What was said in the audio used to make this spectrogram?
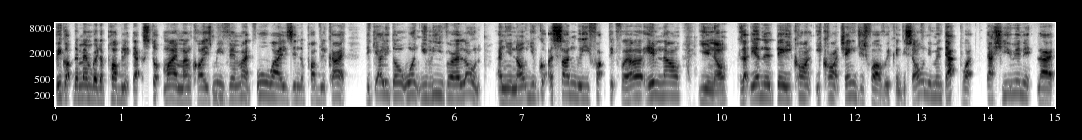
big up the member of the public that stopped my man car. He's moving mad all while he's in the public eye. The galley don't want you, leave her alone. And you know, you've got a son where you fucked it for her, him now, you know, because at the end of the day, he can't he can't change his father. He can disown him and that, but that's you in it. Like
